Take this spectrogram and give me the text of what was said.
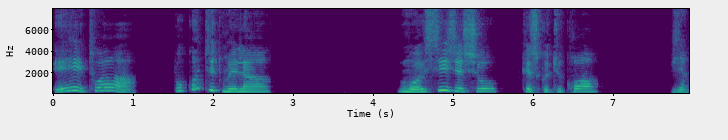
Hé, toi, pourquoi tu te mets là? Moi aussi j'ai chaud. Qu'est-ce que tu crois? Viens,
